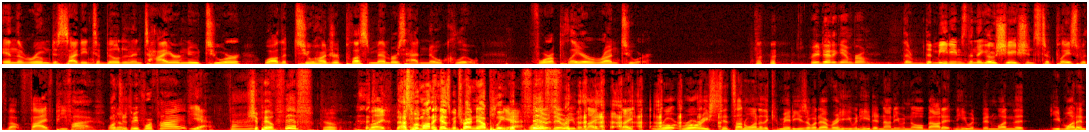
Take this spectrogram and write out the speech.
in the room deciding to build an entire new tour while the 200 plus members had no clue for a player run tour. Read that again, bro. The the meetings, the negotiations took place with about five people. Five. One, two, three, four, five. Yeah. Five. Chappelle fifth. Yep. But That's what Monahan's been trying now plead Yeah. the Well, they, fifth. they were even like like Ro- Rory sits on one of the committees or whatever. He, even he did not even know about it, and he would have been one that you'd want to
